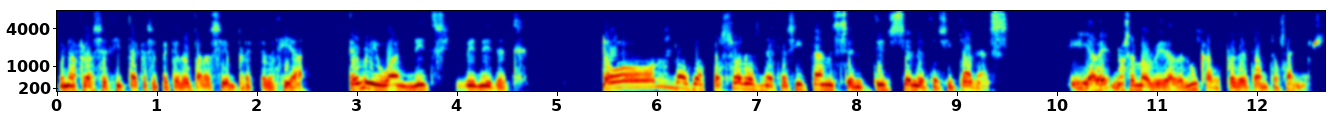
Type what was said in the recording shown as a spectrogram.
una frasecita que se me quedó para siempre, que decía, Everyone needs to be needed. Todas las personas necesitan sentirse necesitadas. Y ya ve, no se me ha olvidado nunca después de tantos años.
